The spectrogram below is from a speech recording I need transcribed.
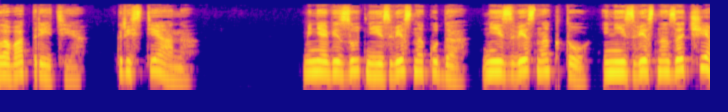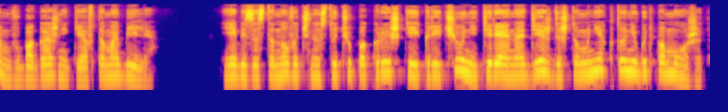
Глава третья. Кристиана. Меня везут неизвестно куда, неизвестно кто и неизвестно зачем в багажнике автомобиля. Я безостановочно стучу по крышке и кричу, не теряя надежды, что мне кто-нибудь поможет.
